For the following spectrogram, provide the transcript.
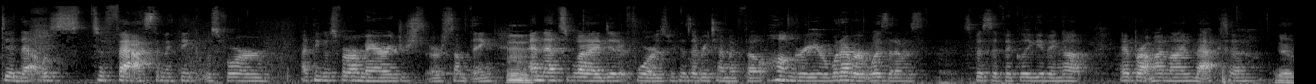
did that was to fast, and I think it was for I think it was for our marriage or, or something. Hmm. And that's what I did it for, is because every time I felt hungry or whatever it was that I was specifically giving up, it brought my mind back to Yeah.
